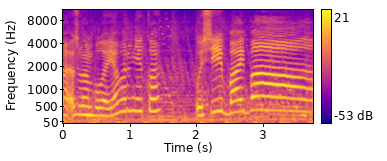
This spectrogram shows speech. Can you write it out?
а з вами була я, Вероніка. Усі бай-бай!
